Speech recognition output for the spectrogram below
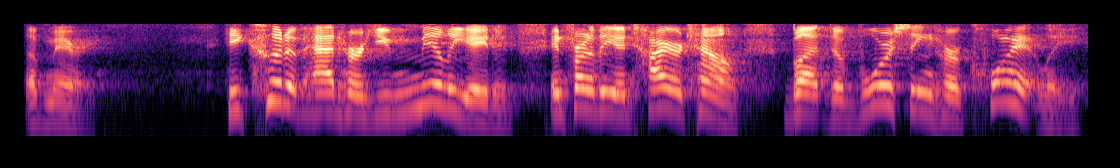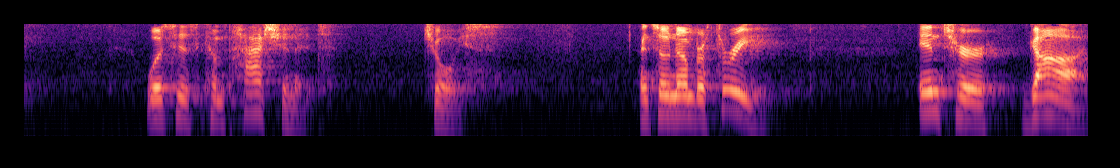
of Mary. He could have had her humiliated in front of the entire town, but divorcing her quietly was his compassionate choice. And so, number three, enter God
